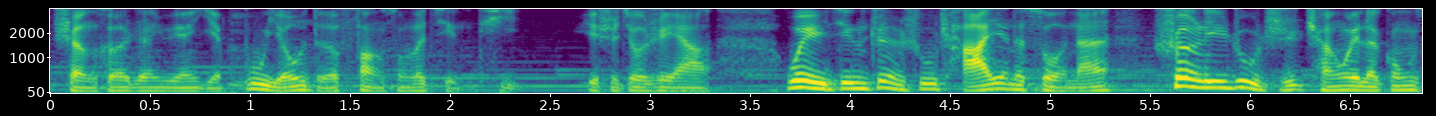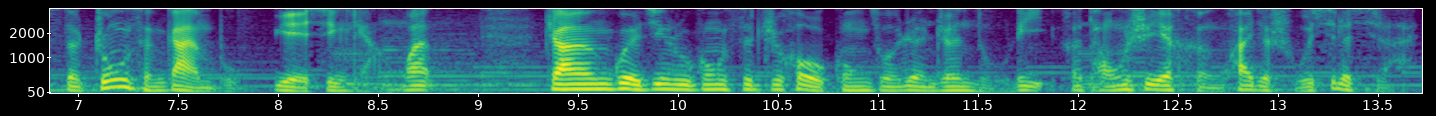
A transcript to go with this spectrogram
审核人员也不由得放松了警惕。于是就这样，未经证书查验的索南顺利入职，成为了公司的中层干部，月薪两万。张恩贵进入公司之后，工作认真努力，和同事也很快就熟悉了起来。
